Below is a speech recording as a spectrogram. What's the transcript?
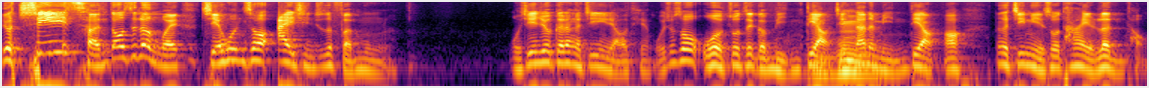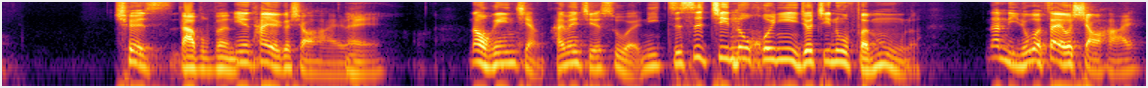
有七成都是认为结婚之后爱情就是坟墓了。我今天就跟那个经理聊天，我就说我有做这个民调，简单的民调啊。那个经理也说他也认同，确实大部分，因为他有一个小孩了。那我跟你讲，还没结束诶，你只是进入婚姻，你就进入坟墓了。那你如果再有小孩，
